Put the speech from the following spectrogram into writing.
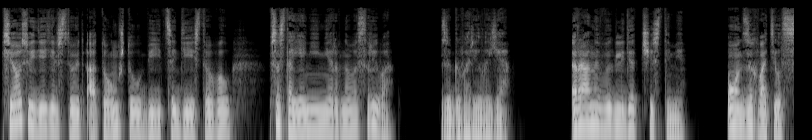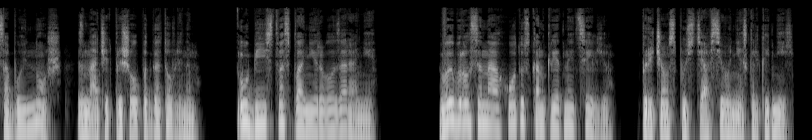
Все свидетельствует о том, что убийца действовал в состоянии нервного срыва, заговорила я. Раны выглядят чистыми. Он захватил с собой нож, значит, пришел подготовленным. Убийство спланировало заранее. Выбрался на охоту с конкретной целью, причем спустя всего несколько дней.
